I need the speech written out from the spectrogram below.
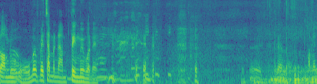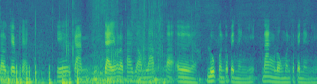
ลองดูโอ้โหมันเป็นจำมันนำตึงไปหมดเลยเออนั่นแหละทำให้เราเข้มแข็ง นี่การใจของเราถ้ายอมรับว่าเออลุกมันก็เป็นอย่างนี้ นั่งลงมันก็เป็นอย่างนี้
